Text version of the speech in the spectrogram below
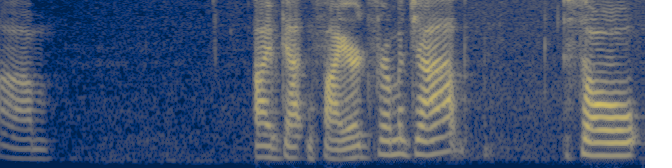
Um, I've gotten fired from a job. So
